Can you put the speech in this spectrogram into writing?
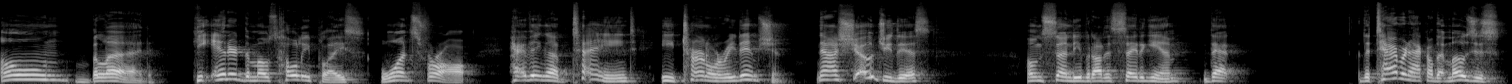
own blood. He entered the most holy place once for all, having obtained eternal redemption. Now, I showed you this on Sunday, but I'll just say it again that the tabernacle that Moses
